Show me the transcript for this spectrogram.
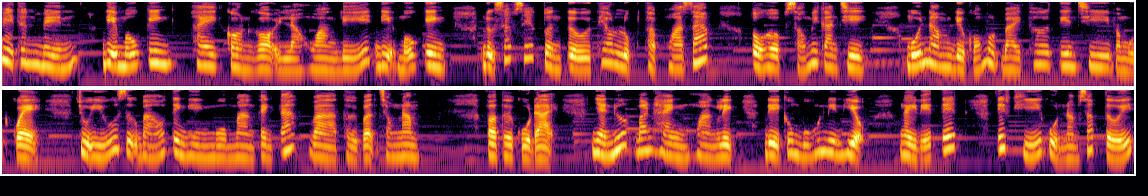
vị thân mến, Địa Mẫu Kinh hay còn gọi là Hoàng đế Địa Mẫu Kinh được sắp xếp tuần tự theo lục thập hoa giáp, tổ hợp 60 can chi. Mỗi năm đều có một bài thơ tiên tri và một quẻ, chủ yếu dự báo tình hình mùa màng canh tác và thời vận trong năm. Vào thời cổ đại, nhà nước ban hành hoàng lịch để công bố niên hiệu, ngày lễ Tết, tiết khí của năm sắp tới,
